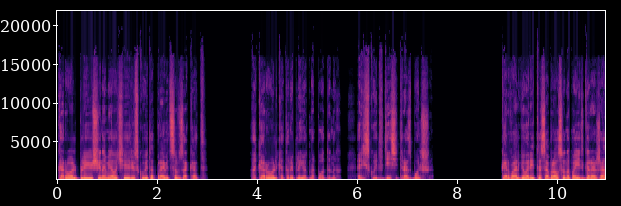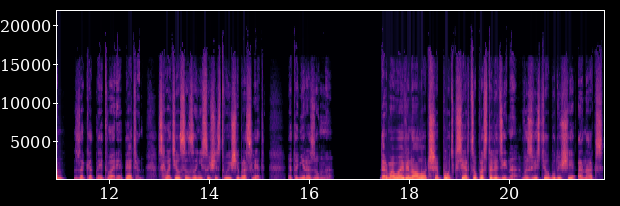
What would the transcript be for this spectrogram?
Король, плюющий на мелочи, рискует отправиться в закат, а король, который плюет на подданных, рискует в десять раз больше. Карваль говорит, ты собрался напоить горожан? Закатные твари. Опять он. Схватился за несуществующий браслет. Это неразумно. «Дармовое вино — лучший путь к сердцу простолюдина», — возвестил будущий Анакс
